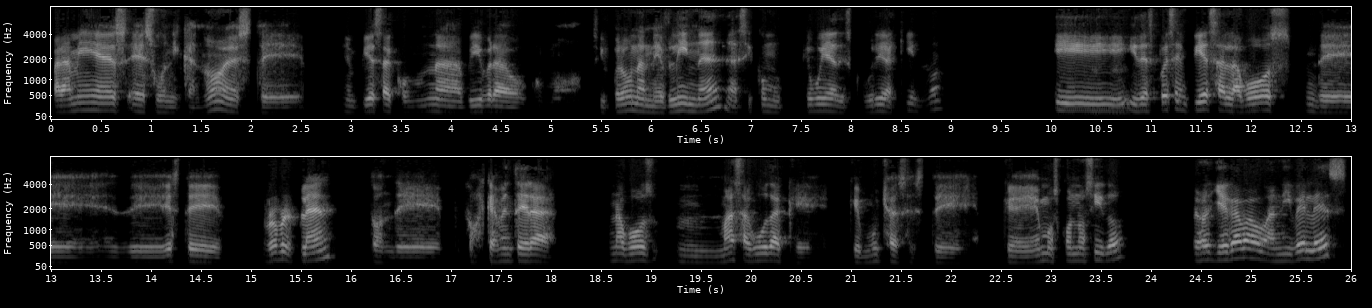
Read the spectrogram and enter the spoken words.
para mí es, es única, ¿no? Este, empieza con una vibra o como si fuera una neblina, así como, ¿qué voy a descubrir aquí, no? Y, después empieza la voz de, este Robert Plant, donde lógicamente era una voz más aguda que, que muchas este, que hemos conocido, pero llegaba a niveles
